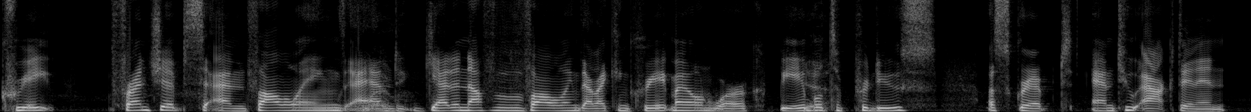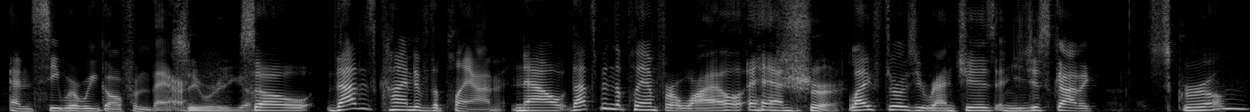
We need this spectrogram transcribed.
create friendships and followings, and get enough of a following that I can create my own work, be able Yeah. to produce a script, and to act in it. And see where we go from there. See where you go. So that is kind of the plan. Now that's been the plan for a while, and Sure. life throws you wrenches, and you just gotta screw them.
